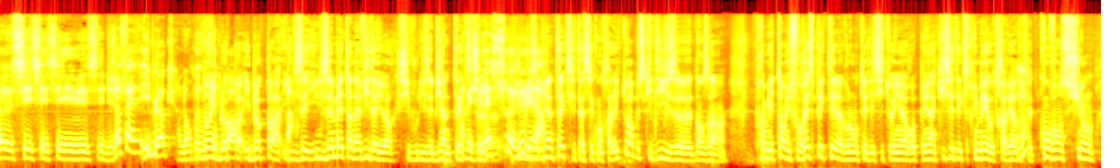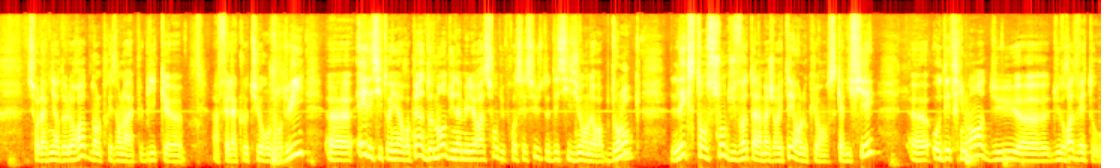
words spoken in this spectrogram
euh, c'est- déjà fait. Ils bloquent. Donc, Non, ils bloquent pas. Ils bloquent pas. Bah. Ils, émettent un avis d'ailleurs. Si vous lisez bien le texte, Ah, mais je laisse, euh, je l'ai lisez bien le texte, assez contradictoire parce qu'ils disent, euh, dans un premier temps, il faut respecter la volonté des citoyens européens qui s'est exprimée au travers Mmh. de cette convention sur l'avenir de l'Europe, dont le président de la République euh, a fait la clôture aujourd'hui. Euh, et les citoyens européens demandent une amélioration du processus de décision en Europe. Donc, l'extension du vote à la majorité, en l'occurrence qualifiée, au détriment du, du droit de veto.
